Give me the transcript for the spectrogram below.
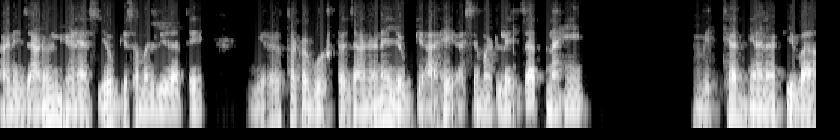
आणि जाणून घेण्यास योग्य समजली जाते. निरर्थक गोष्ट जाणणे योग्य आहे असे म्हटले जात नाही. मिथ्या ज्ञान किंवा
